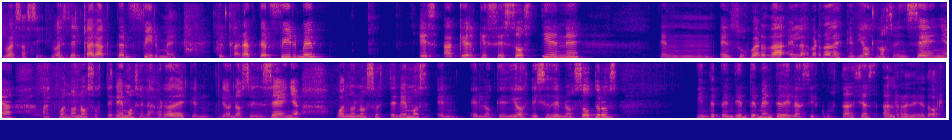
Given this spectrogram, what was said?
no es así, no es el carácter firme. El carácter firme es aquel que se sostiene en, sus verdad, en las verdades que Dios nos enseña, cuando nos sostenemos en las verdades que Dios nos enseña, cuando nos sostenemos en, en lo que Dios dice de nosotros, independientemente de las circunstancias alrededor.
